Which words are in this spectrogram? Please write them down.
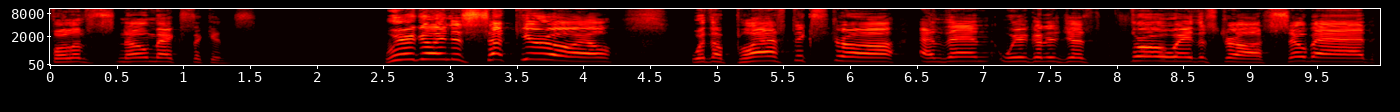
full of snow Mexicans. We're going to suck your oil with a plastic straw, and then we're going to just throw away the straw. So bad,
